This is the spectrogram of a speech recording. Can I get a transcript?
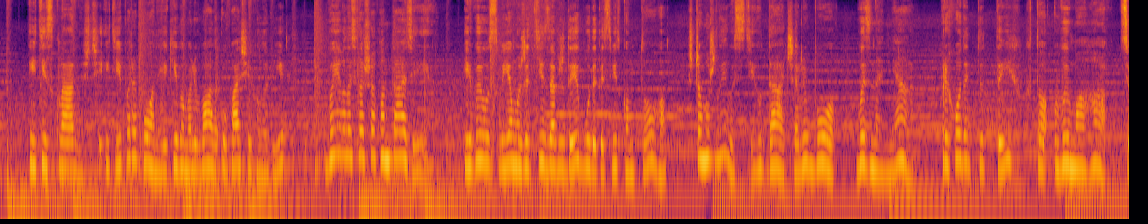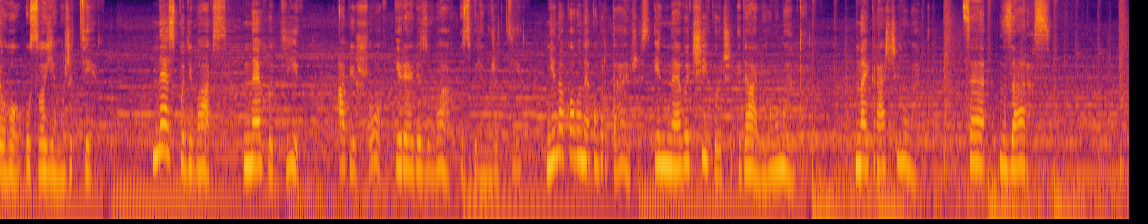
І ті складнощі, і ті перепони, які ви малювали у вашій голові, виявилися лише фантазією, і ви у своєму житті завжди будете свідком того, що можливості, удача, любов, визнання приходять до тих, хто вимагав цього у своєму житті. Не сподівався, не хотів, а пішов і реалізував у своєму житті, ні на кого не обертаючись і не вичікуючи ідеального моменту. Найкращий момент це зараз.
